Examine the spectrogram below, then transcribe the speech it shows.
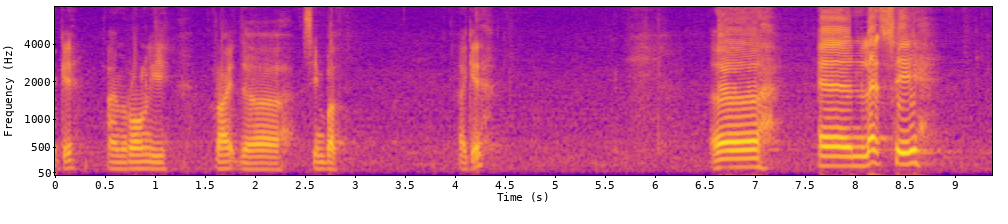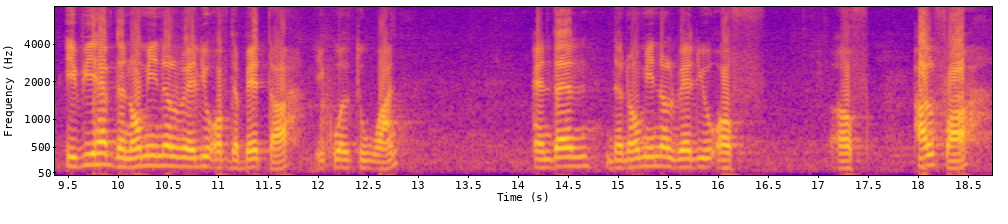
Okay. I'm wrongly write the symbol. Okay. Uh, and let's say if we have the nominal value of the beta equal to 1, and then the nominal value of, of alpha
